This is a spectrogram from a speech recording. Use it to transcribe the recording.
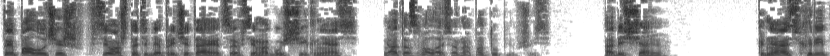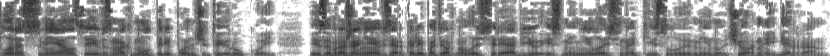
«Ты получишь все, что тебе причитается, всемогущий князь», — отозвалась она, потупившись. «Обещаю». Князь хрипло рассмеялся и взмахнул перепончатой рукой. Изображение в зеркале подернулось рябью и сменилось на кислую мину черный герран.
